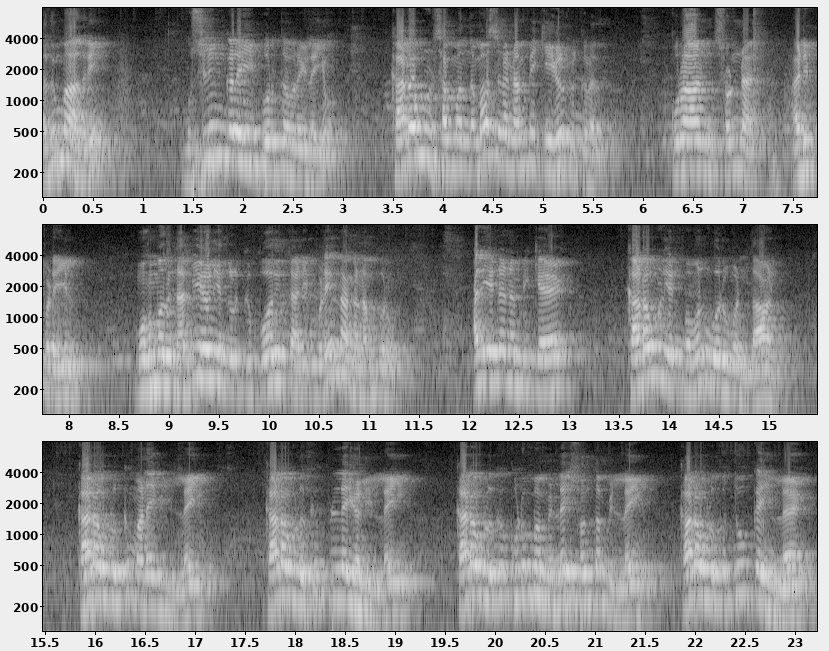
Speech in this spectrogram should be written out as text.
அது மாதிரி முஸ்லிம்களை பொறுத்தவரையிலையும் கடவுள் சம்பந்தமாக சில நம்பிக்கைகள் இருக்கிறது. குரான் சொன்ன அடிப்படையில் முகமது நபிகள் எங்களுக்கு போதித்த அடிப்படையில் நாங்கள் நம்புகிறோம். அது என்ன நம்பிக்கை? கடவுள் என்பவன் ஒருவன் தான் கடவுளுக்கு மனைவி இல்லை. கடவுளுக்கு பிள்ளைகள் இல்லை. கடவுளுக்கு குடும்பம் இல்லை சொந்தம் இல்லை. கடவுளுக்கு தூக்கம் இல்லை.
